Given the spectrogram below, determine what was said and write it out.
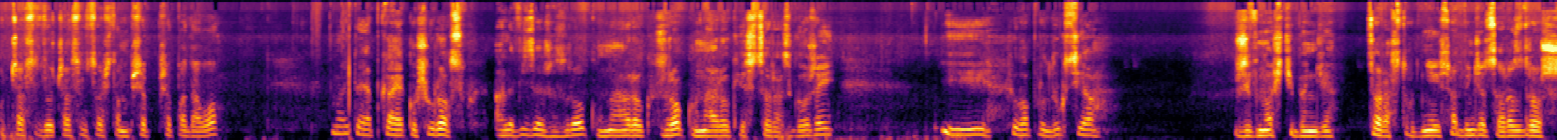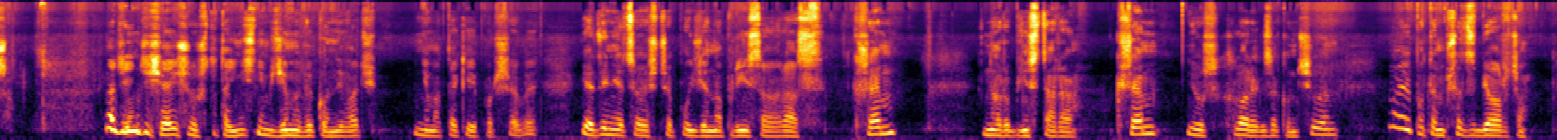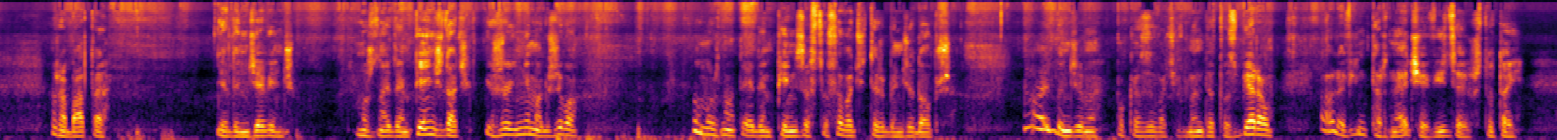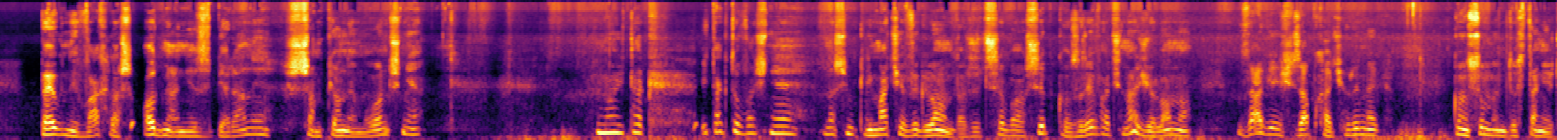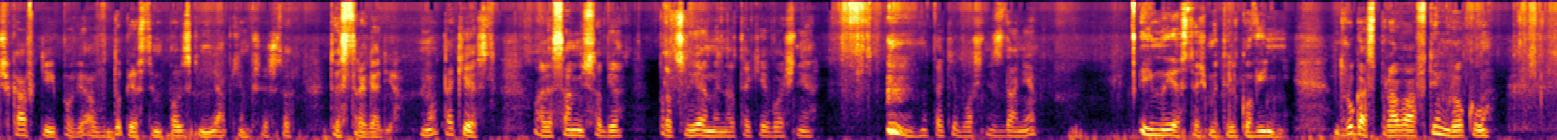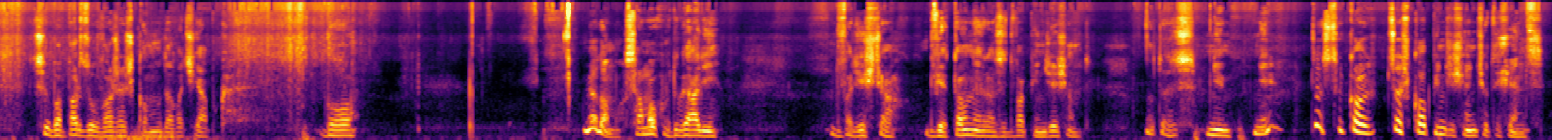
Od czasu do czasu coś tam prze, przepadało, no i te jabłka jakoś urosły, ale widzę, że z roku na rok, z roku na rok jest coraz gorzej i chyba produkcja żywności będzie coraz trudniejsza, będzie coraz droższa. Na dzień dzisiejszy już tutaj nic nie będziemy wykonywać, nie ma takiej potrzeby. Jedynie co jeszcze pójdzie na Prince'a raz krzem, na Robinstara krzem, już chlorek zakończyłem, no i potem przedzbiorczo rabatę 1,9 można 1,5 dać. Jeżeli nie ma grzyba, to można te 1,5 zastosować i też będzie dobrze. No i będziemy pokazywać, jak będę to zbierał, ale w internecie widzę już tutaj pełny wachlarz odmian jest zbierany z szampionem łącznie. No i tak, i tak to właśnie w naszym klimacie wygląda, że trzeba szybko zrywać na zielono, zawieźć, zapchać rynek, konsument dostanie czkawki i powie, a w dupie z tym polskim jabłkiem, przecież to, to jest tragedia. No tak jest, ale sami sobie pracujemy na takie właśnie, na takie właśnie zdanie i my jesteśmy tylko winni. Druga sprawa, w tym roku trzeba bardzo uważać, komu dawać jabłka, bo wiadomo, samochód gali 22 tony razy 2,50 no to jest nie, nie, to jest tylko coś koło 50 tysięcy.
